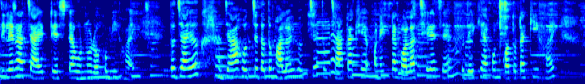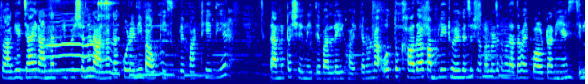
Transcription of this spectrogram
দিলে না চায়ের টেস্টটা অন্য রকমই হয়। তো যাই হোক, যা হচ্ছে তা তো ভালোই হচ্ছে। তো চাটা খেয়ে অনেকটা গলা ছেড়েছে, তো দেখি এখন কতটা কি হয়। তো আগে যাই রান্নার প্রিপারেশনে রান্নাটা করে নিই বাবুকে স্কুলে পাঠিয়ে দিয়ে। রান্নাটা সে নিতে পারলেই হয়। কেননা ওর তো খাওয়া দাওয়া কমপ্লিট হয়ে গেছে। সকালবেলা তোমার দাদাভাই পরোটা নিয়ে এসেছিল।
